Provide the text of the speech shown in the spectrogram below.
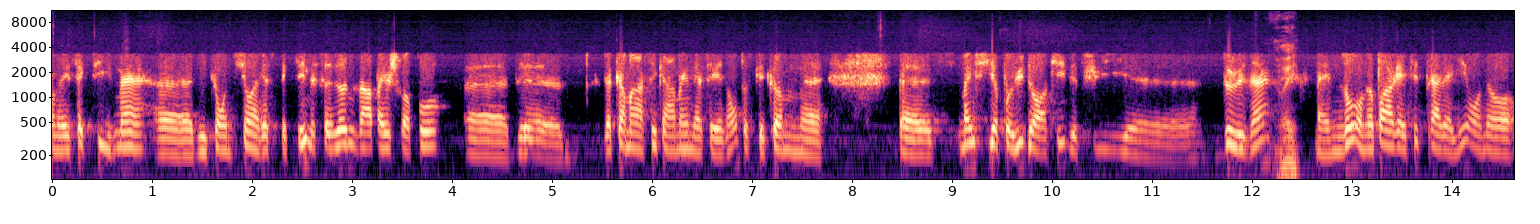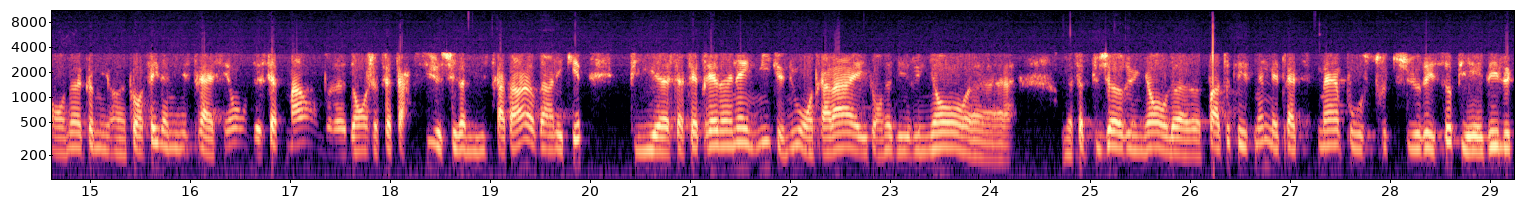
on a effectivement euh, des conditions à respecter. Mais cela ne nous empêchera pas euh, de, de commencer quand même la saison. Parce que comme euh, euh, même s'il n'y a pas eu de hockey depuis euh, deux ans, ben, nous autres, on n'a pas arrêté de travailler. On a, on a un, un conseil d'administration de sept membres dont je fais partie. Je suis l'administrateur dans l'équipe. Puis euh, ça fait près d'un an et demi que nous, on travaille, qu'on a des réunions. On a fait plusieurs réunions, là, pas toutes les semaines, mais pratiquement pour structurer ça, puis aider Luc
